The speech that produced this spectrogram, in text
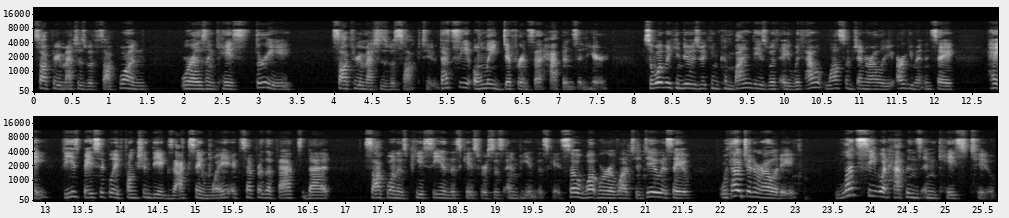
SOC3 matches with SOC1, whereas in case 3, SOC3 matches with SOC2. That's the only difference that happens in here. So what we can do is we can combine these with a without loss of generality argument and say, hey, these basically function the exact same way, except for the fact that SOC1 is PC in this case versus NP in this case. So what we're allowed to do is say, without generality, let's see what happens in case 2.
